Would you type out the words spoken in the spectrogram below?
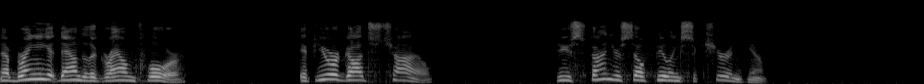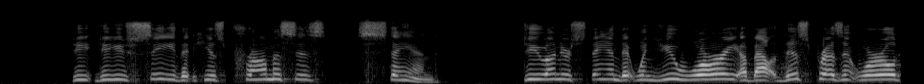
Now, bringing it down to the ground floor, if you are God's child, do you find yourself feeling secure in him? Do, do you see that His promises stand? Do you understand that when you worry about this present world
